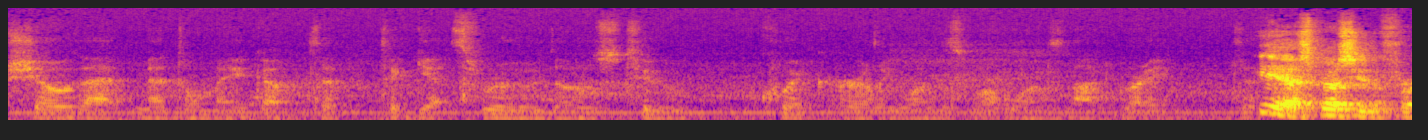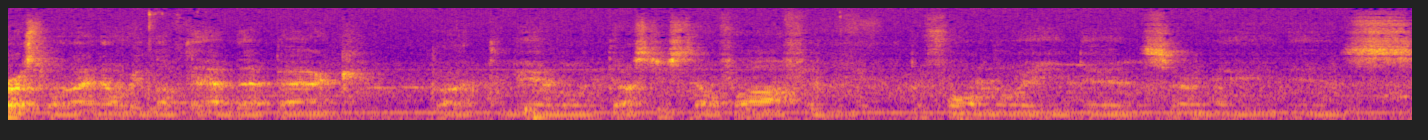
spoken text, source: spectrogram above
show that mental makeup to, to get through those two quick early ones while one's not great? Yeah, especially the first one. I know we'd love to have that back, yourself off and perform the way he did certainly is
